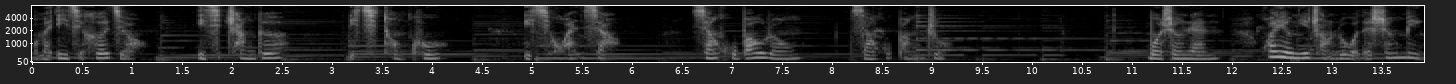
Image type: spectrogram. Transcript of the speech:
我们一起喝酒。一起唱歌，一起痛哭，一起欢笑，相互包容，相互帮助。陌生人，欢迎你闯入我的生命，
